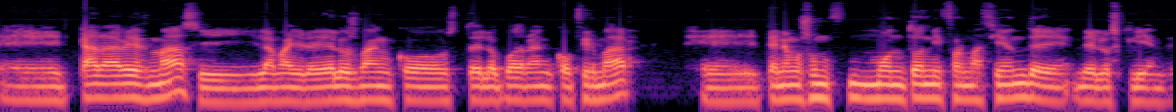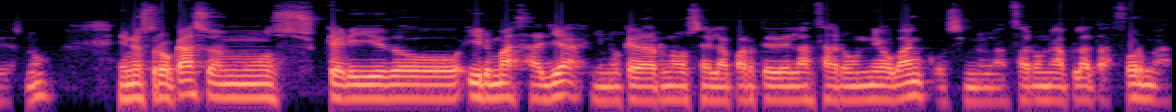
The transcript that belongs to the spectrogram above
Eh, cada vez más, y la mayoría de los bancos te lo podrán confirmar, eh, tenemos un montón de información de, los clientes, ¿no? En nuestro caso hemos querido ir más allá y no quedarnos en la parte de lanzar un neobanco, sino lanzar una plataforma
